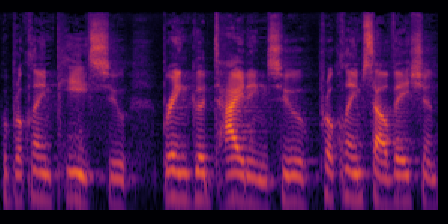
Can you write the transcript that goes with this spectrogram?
who proclaim peace, who bring good tidings, who proclaim salvation,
